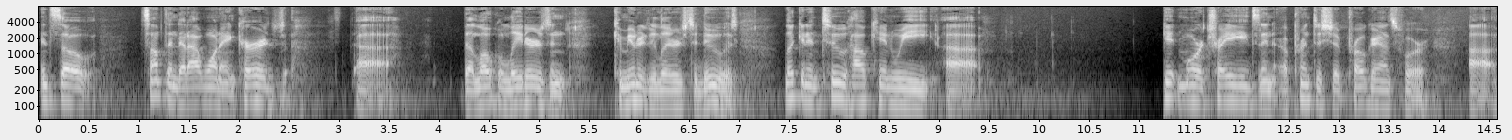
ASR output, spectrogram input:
And so, something that I want to encourage uh, the local leaders and community leaders to do is looking into how can we uh, get more trades and apprenticeship programs for uh,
